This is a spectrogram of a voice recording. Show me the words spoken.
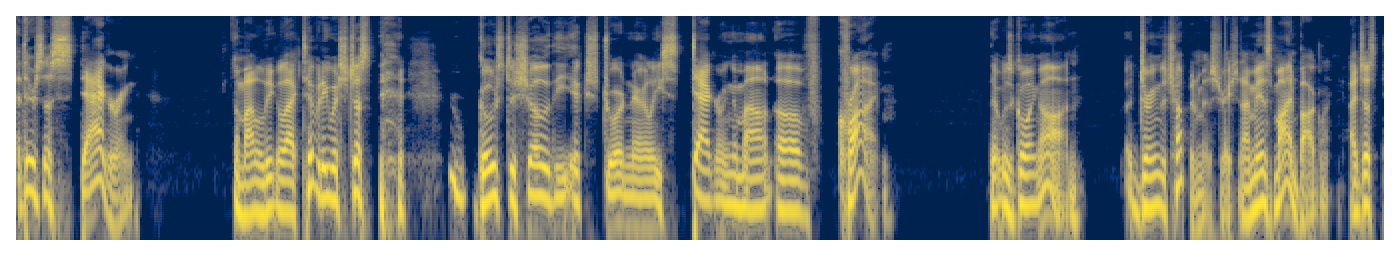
there's a staggering amount of legal activity which just goes to show the extraordinarily staggering amount of crime that was going on during the Trump administration. I mean, it's mind boggling. I just,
